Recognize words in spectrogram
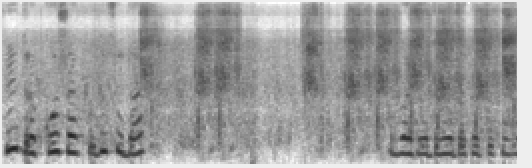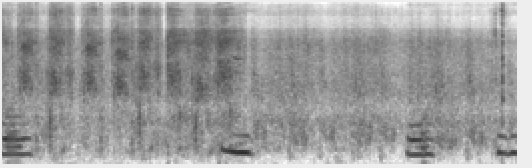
Чуєш, дракоша, ходи сюди. Бачу, я тебе так атакувала. І... О, треба.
